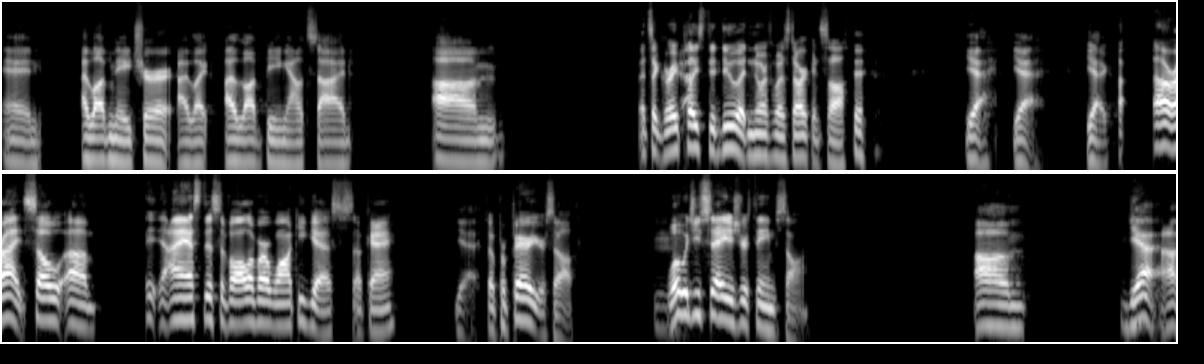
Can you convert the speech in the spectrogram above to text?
and I love nature. I like I love being outside. Um, that's a great yeah. place to do it in Northwest Arkansas. yeah, yeah, yeah. Uh, all right. So um, I asked this of all of our wonky guests. Okay. Yeah. So prepare yourself. Mm. What would you say is your theme song? Um, yeah,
